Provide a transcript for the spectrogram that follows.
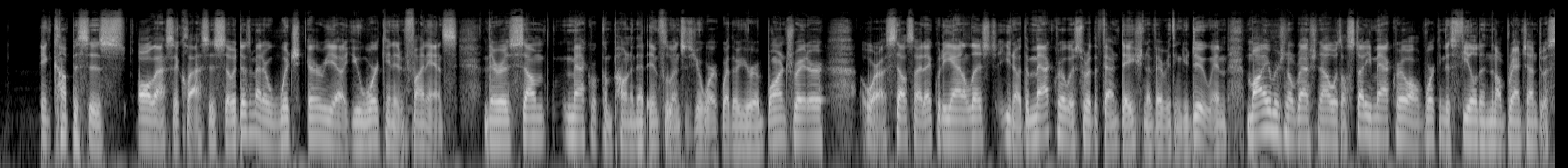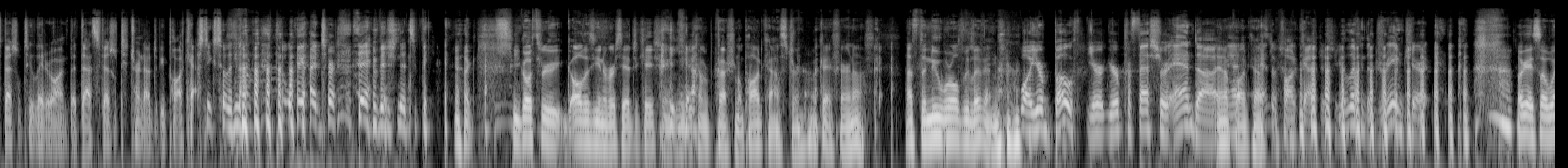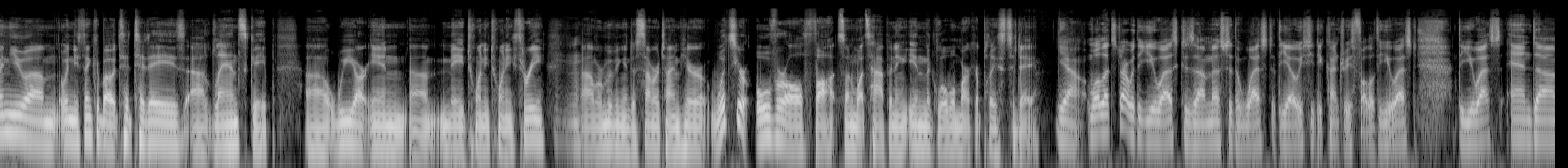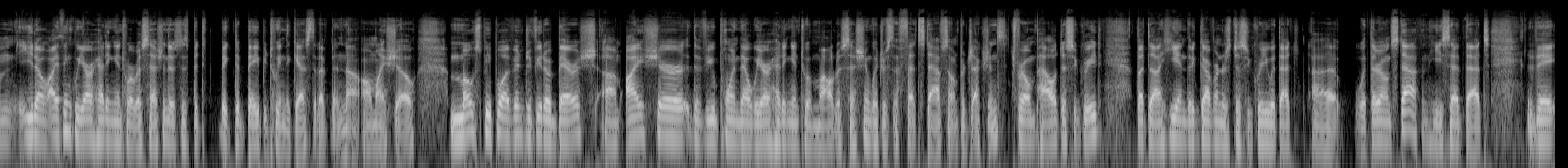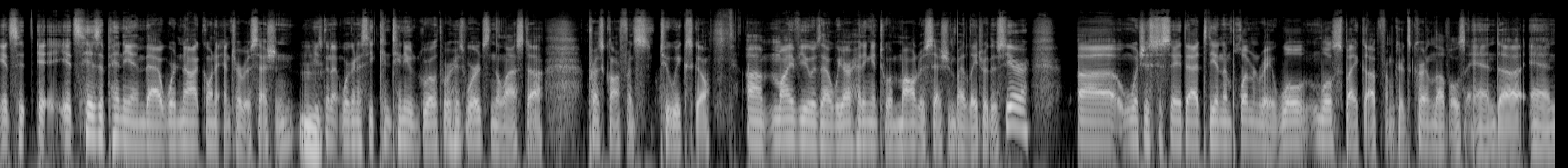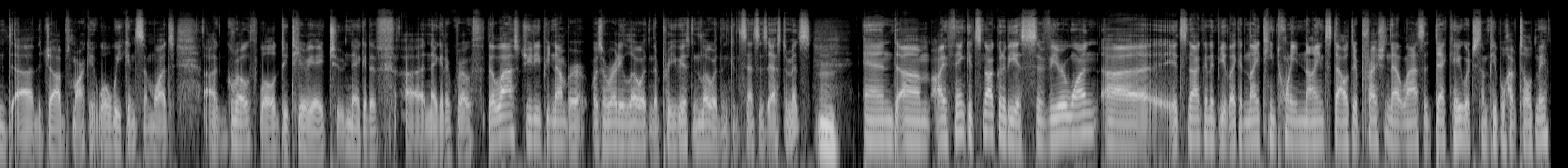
encompasses all asset classes, so it doesn't matter which area you work in in finance. There is some macro component that influences your work, whether you're a bond trader or a sell-side equity analyst. You know, the macro is sort of the foundation of everything you do. And my original rationale was I'll study macro, I'll work in this field, and then I'll branch out into a specialty later on. But that specialty turned out to be podcasting, so not the way I tur- envisioned it to be. like, you go through all this university education and you Yeah. become a professional podcaster. Okay, fair enough. That's the new world we live in. Well, you're both. You're you're a professor and uh, And a And, podcaster. a podcaster. So you're living the dream, Jared. okay, so when you um, when you think about t- today's uh, landscape, uh, we are in um, May 2023. Uh, we're moving into summertime here. What's your overall thoughts on what's happening in the global marketplace today? Yeah. Well, let's start with the U.S. because uh, most of the West, the OECD countries, follow the U.S. The U.S. And um, you know, I think we are heading into a recession. There's this big, big debate between the guests that have been uh, on my show. Most people I've interviewed are bearish. Um, I share the viewpoint that we are heading into a mild recession, which was the Fed staff's own projections. Jerome Powell disagreed, but uh, he and the governors disagree with that. With their own staff, and he said that they it's it, it's his opinion that we're not going to enter a recession. He's gonna we're gonna see continued growth. Were his words in the last uh, press conference two weeks ago. Um, my view is that we are heading into a mild recession by later this year. Uh, which is to say that the unemployment rate will will spike up from its current levels, and uh, and uh, the jobs market will weaken somewhat. Uh, growth will deteriorate to negative uh, negative growth. The last GDP number was already lower than the previous and lower than consensus estimates. And um, I think it's not going to be a severe one. Uh, it's not going to be like a 1929 style depression that lasts a decade, which some people have told me.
